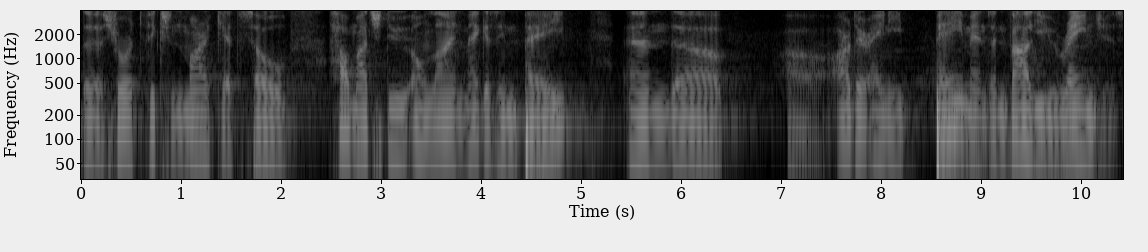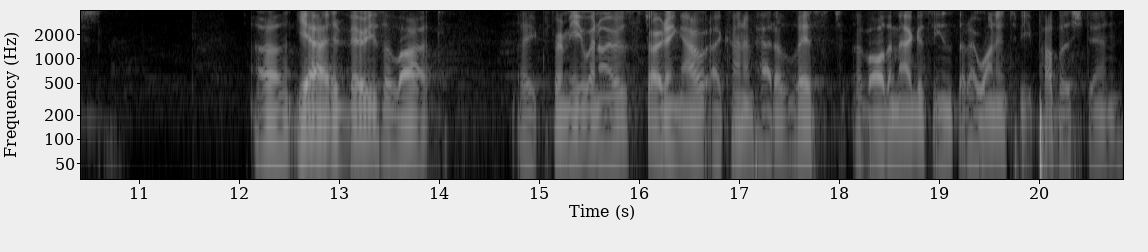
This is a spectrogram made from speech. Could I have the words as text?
the short fiction market. So, how much do online magazine pay? And uh, uh, are there any payment and value ranges? Uh, yeah, it varies a lot. Like for me, when I was starting out, I kind of had a list of all the magazines that I wanted to be published in.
